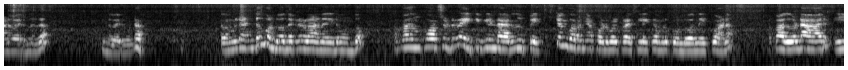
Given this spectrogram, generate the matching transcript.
ആണ് വരുന്നത്. ഇത് വരും കേട്ടോ. നമ്മൾ രണ്ടും കൊണ്ടുവന്നിട്ടുള്ളതാണ് ഇതിനു മുമ്പ്. അപ്പോൾ നമുക്ക് കുറച്ചുകൂടി റേറ്റ് ഒക്കെ ഉണ്ടായിരുന്നു. ഇപ്പോൾ ഏറ്റവും കുറഞ്ഞ അഫോർഡബിൾ പ്രൈസിലേക്ക് നമ്മൾ കൊണ്ടുവന്നേക്കുവാണ്. അപ്പോൾ അതുകൊണ്ട് ആരും ഈ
